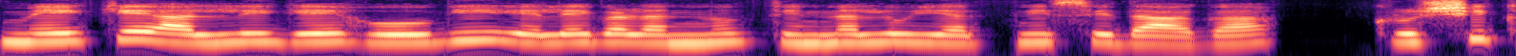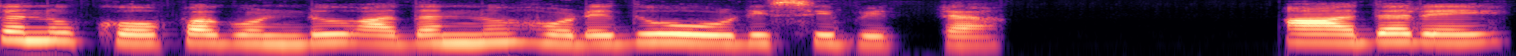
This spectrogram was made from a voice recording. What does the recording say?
ಮೇಕೆ ಅಲ್ಲಿಗೆ ಹೋಗಿ ಎಲೆಗಳನ್ನು ತಿನ್ನಲು ಯತ್ನಿಸಿದಾಗ ಕೃಷಿಕನು ಕೋಪಗೊಂಡು ಅದನ್ನು ಹೊಡೆದು ಓಡಿಸಿಬಿಟ್ಟ. ಆದರೆ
